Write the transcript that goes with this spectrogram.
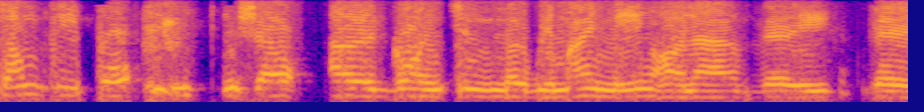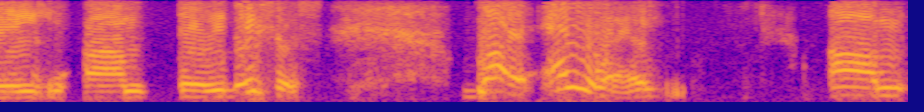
some people, Michelle, are going to remind me on a very very um daily basis. But anyway, um,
